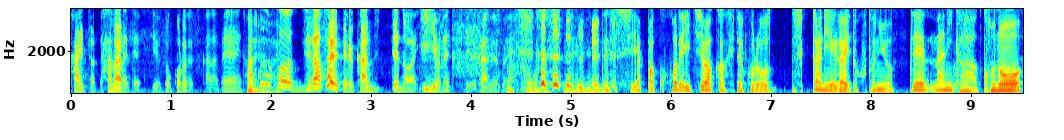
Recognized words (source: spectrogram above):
帰っちゃって離れてっていうところですからね、はいはいここのこうじらされてる感じっていうのはいいよねっていう感じですまねあ、。そうですね。ですし、やっぱここで1話かけてこれをしっかり描いたことによって、何かこの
